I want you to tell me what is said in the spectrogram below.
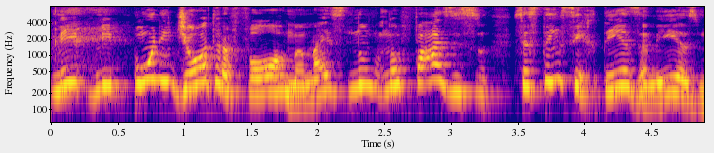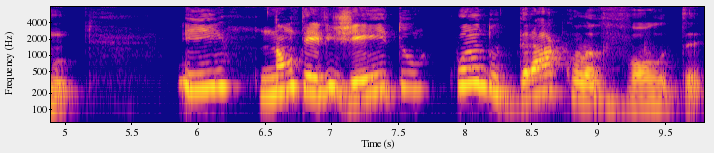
me, me pune de outra forma, mas não, não faz isso. Vocês têm certeza mesmo? E não teve jeito. quando Drácula volta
